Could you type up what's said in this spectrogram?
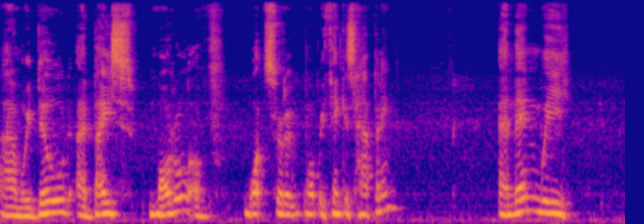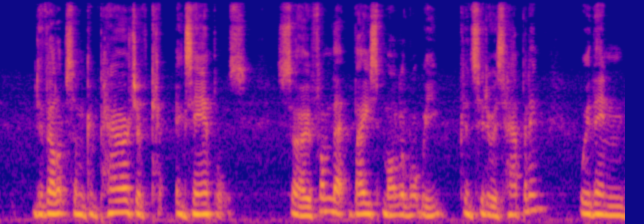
Um, we build a base model of what sort of what we think is happening. And then we develop some comparative examples. So from that base model of what we consider is happening, we then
